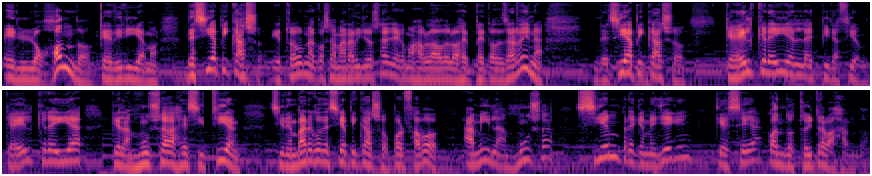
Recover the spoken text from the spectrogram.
en lo hondo que diríamos. Decía Picasso, y esto es una cosa maravillosa ya que hemos hablado de los espetos de sardina, decía Picasso que él creía en la inspiración, que él creía que las musas existían. Sin embargo, decía Picasso, por favor, a mí las musas, siempre que me lleguen, que sea cuando estoy trabajando.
